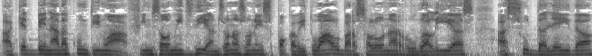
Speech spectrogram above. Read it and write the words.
Aquest vent ha de continuar fins al migdia en zones on és poc habitual, Barcelona, Rodalies, a sud de Lleida,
